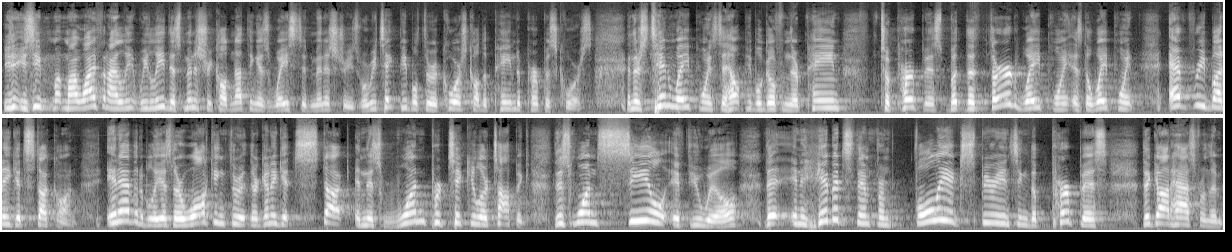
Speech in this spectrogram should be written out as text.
You, you see, my, my, wife and I, lead, we lead this ministry called Nothing is Wasted Ministries, where we take people through a course called the Pain to Purpose course. And there's 10 waypoints to help people go from their pain to purpose. But the third waypoint is the waypoint everybody gets stuck on. Inevitably, as they're walking through it, they're going to get stuck in this one particular topic, this one seal, if you will, that inhibits them from fully experiencing the purpose that God has for them,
